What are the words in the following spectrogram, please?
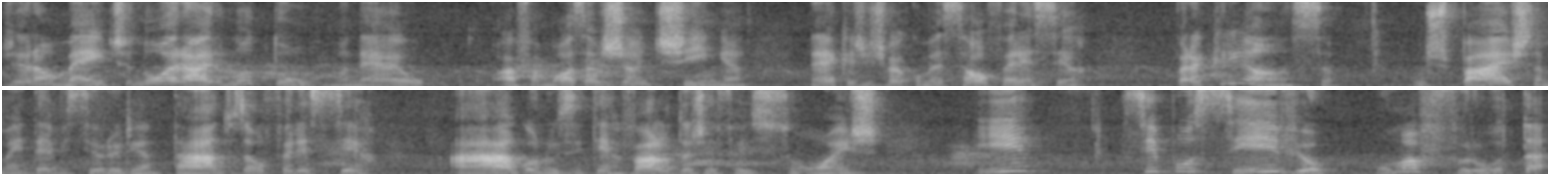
geralmente no horário noturno, né? A famosa jantinha, né? Que a gente vai começar a oferecer para a criança. Os pais também devem ser orientados a oferecer água nos intervalos das refeições e, se possível, uma fruta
